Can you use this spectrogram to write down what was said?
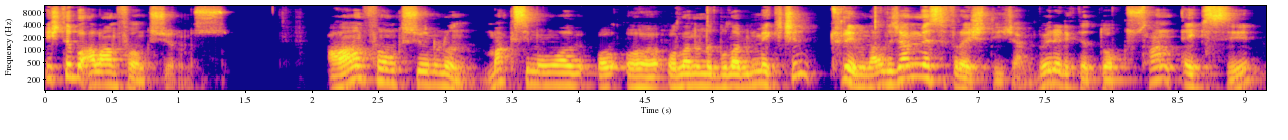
İşte bu alan fonksiyonumuz. Alan fonksiyonunun maksimum olanını bulabilmek için türevini alacağım ve sıfıra eşitleyeceğim. Böylelikle 90 eksi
